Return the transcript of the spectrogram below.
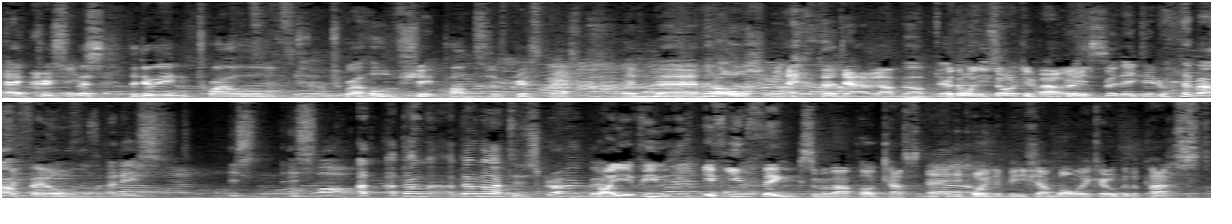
their Christmas. They're doing 12, 12 shit pods of Christmas, and uh, Not all shit. no, I'm, I'm joking. But the one you're talking about But, is but they did one about films, and it's it's it's. I, I don't I don't know how to describe it. Right, if you if you think some of our podcasts at any point have been shambolic over the past,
